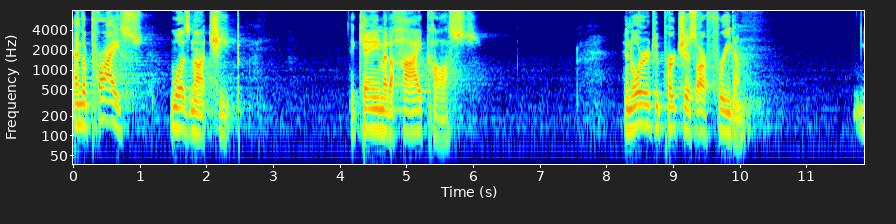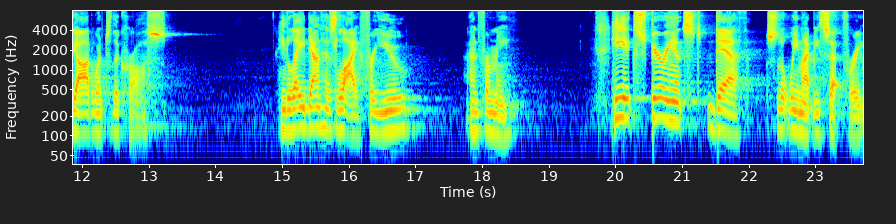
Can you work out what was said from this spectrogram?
and the price was not cheap. It came at a high cost. In order to purchase our freedom, God went to the cross. He laid down his life for you and for me. He experienced death so that we might be set free.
